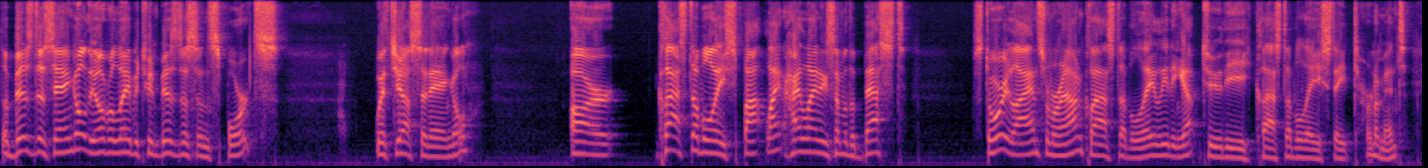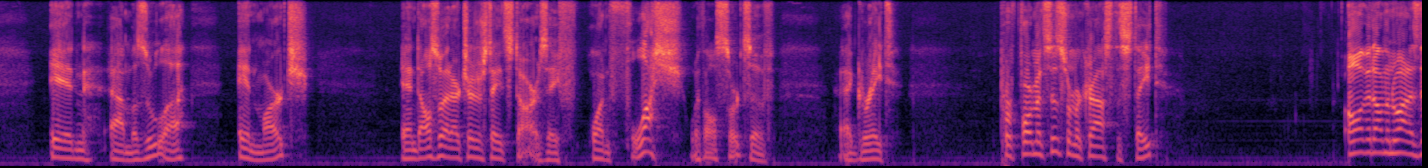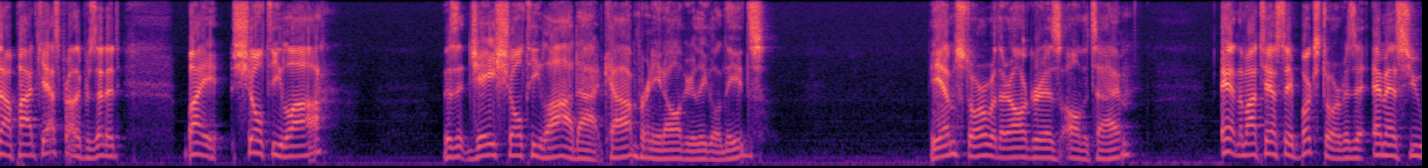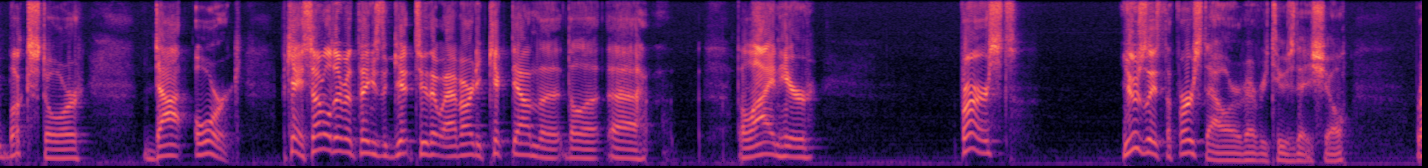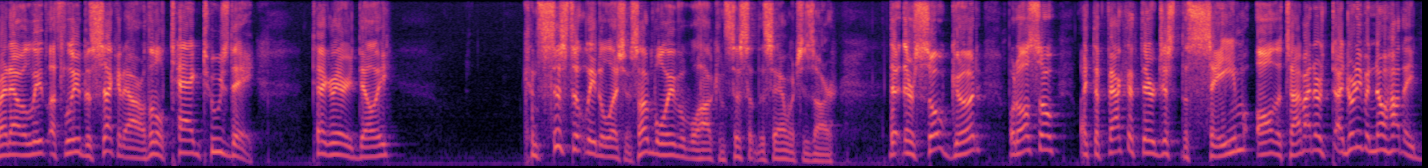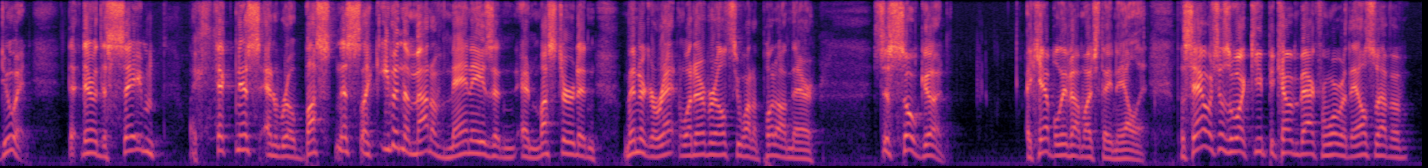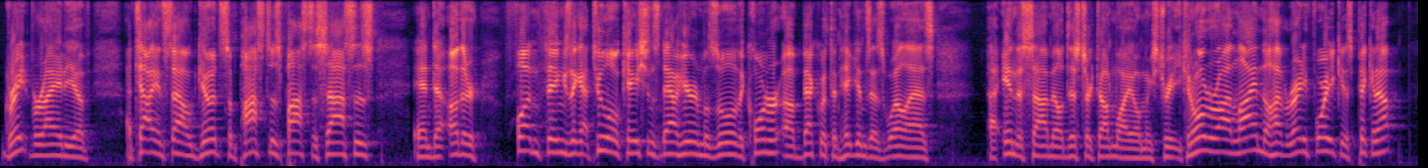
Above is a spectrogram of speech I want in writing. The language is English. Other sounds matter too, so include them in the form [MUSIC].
The business angle, the overlay between business and sports with Justin Angle. Our Class AA spotlight highlighting some of the best storylines from around Class AA leading up to the Class AA state tournament in uh, Missoula in March. And also at our Treasure State Stars, they one flush with all sorts of uh, great performances from across the state. All of it on the Nuanez Now podcast, probably presented by Schulte Law. Visit jschultelaw.com for any and all of your legal needs the M Store, where their Alger is all the time, and the Montana State Bookstore. Visit msubookstore.org. Okay, several different things to get to that I've already kicked down the the uh, the line here. First, usually it's the first hour of every Tuesday show. Right now, let's lead the second hour. A little Tag Tuesday, Tagliare Deli. Consistently delicious. Unbelievable how consistent the sandwiches are. They're so good, but also like the fact that they're just the same all the time. I don't I don't even know how they do it. They're the same like thickness and robustness, like even the amount of mayonnaise and, and mustard and vinaigrette and whatever else you want to put on there. It's just so good. I can't believe how much they nail it. The sandwiches are what keep you coming back from more, but they also have a great variety of Italian style goods, some pastas, pasta sauces, and uh, other fun things. They got two locations now here in Missoula, the corner of Beckwith and Higgins, as well as uh, in the Sawmill District on Wyoming Street. You can order online; they'll have it ready for you. You can just pick it up.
